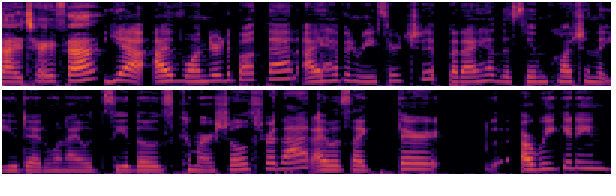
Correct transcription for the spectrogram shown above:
dietary fat. Yeah, I've wondered about that. I haven't researched it, but I had the same question that you did when I would see those commercials for that. I was like, "There, are we getting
